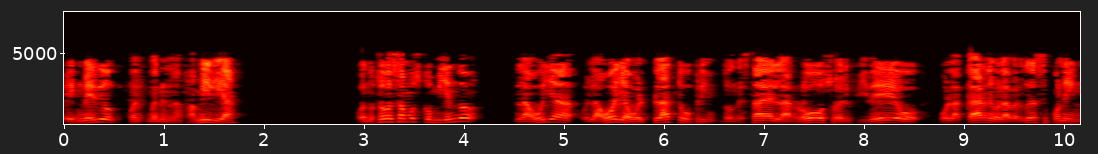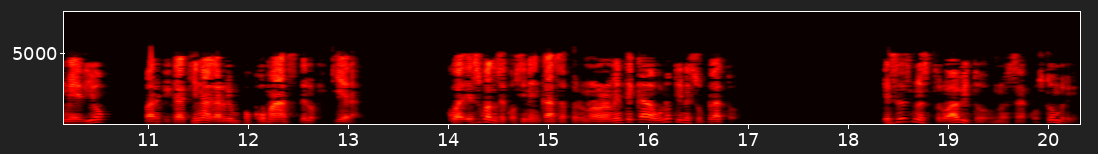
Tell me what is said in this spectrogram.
en medio, bueno, en la familia, cuando todos estamos comiendo, la olla, la olla o el plato donde está el arroz o el fideo o la carne o la verdura se pone en medio para que cada quien agarre un poco más de lo que quiera. Eso es cuando se cocina en casa, pero normalmente cada uno tiene su plato. Ese es nuestro hábito, nuestra costumbre.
